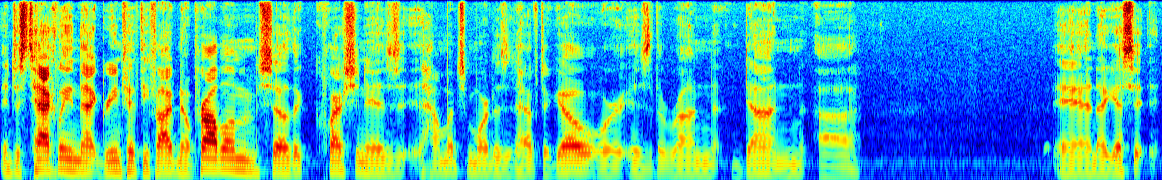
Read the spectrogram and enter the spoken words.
and just tackling that green 55 no problem. So the question is how much more does it have to go or is the run done? Uh, and I guess it,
